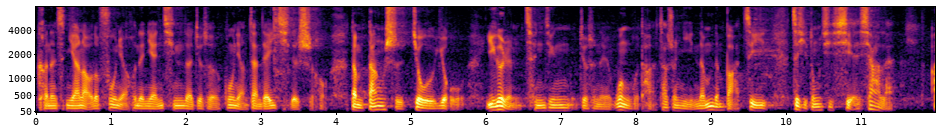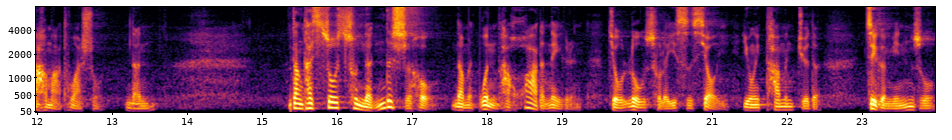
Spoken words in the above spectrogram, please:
可能是年老的妇女或者年轻的就是姑娘站在一起的时候，那么当时就有一个人曾经就是那问过他，他说：“你能不能把这一这些东西写下来？”阿哈马托瓦说：“能。”当他说出“能”的时候，那么问他话的那个人就露出了一丝笑意，因为他们觉得。这个民族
